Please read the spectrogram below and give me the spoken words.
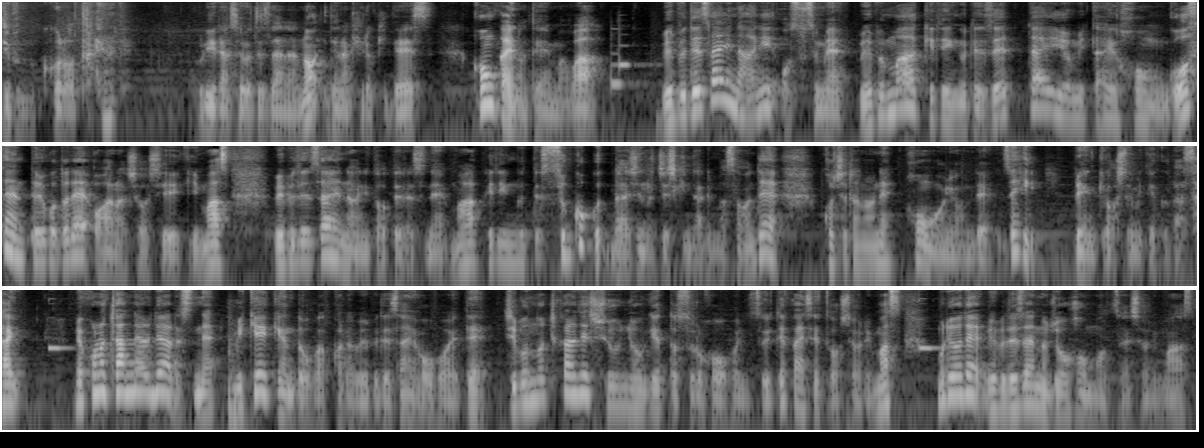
自分の心を解けて。フリーランスウェブデザイナーの井手中宏樹です。今回のテーマは、ウェブデザイナーにおすすめ、ウェブマーケティングで絶対読みたい本5選ということでお話をしていきます。ウェブデザイナーにとってですね、マーケティングってすっごく大事な知識になりますので、こちらのね、本を読んでぜひ勉強してみてください。でこのチャンネルではですね、未経験動画から Web デザインを覚えて、自分の力で収入をゲットする方法について解説をしております。無料で Web デザインの情報もお伝えしております。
